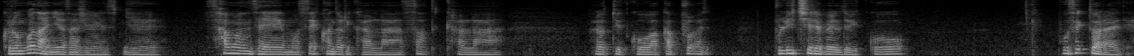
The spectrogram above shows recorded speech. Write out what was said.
그런 건 아니에요, 사실. 이제 삼원색, 뭐 세컨더리 칼라, 서드 칼라 그것도 있고 아까 부- 블리치 레벨도 있고 보색도 알아야 돼요.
